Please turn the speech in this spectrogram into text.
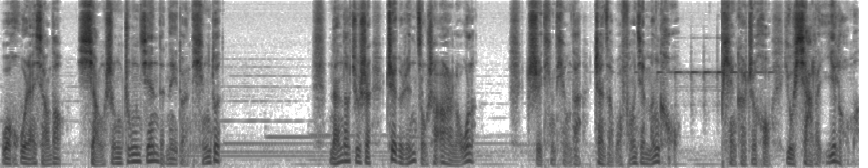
我忽然想到响声中间的那段停顿，难道就是这个人走上二楼了，直挺挺的站在我房间门口，片刻之后又下了一楼吗？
